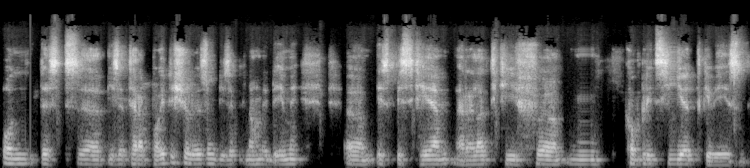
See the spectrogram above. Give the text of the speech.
Und das, äh, diese therapeutische Lösung dieser Knochenedeme äh, ist bisher relativ äh, kompliziert gewesen.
